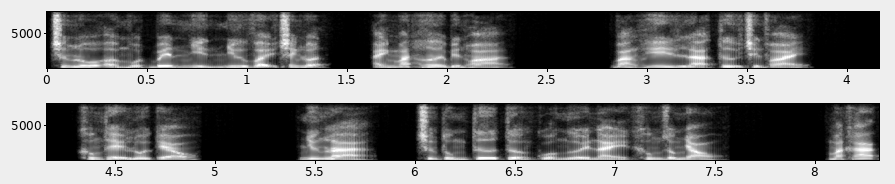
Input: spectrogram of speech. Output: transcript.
Trương lô ở một bên nhìn như vậy tranh luận, ánh mắt hơi biến hóa. Bàng hy là tử chiến phái, không thể lôi kéo. Nhưng là, trương tùng tư tưởng của người này không giống nhau. Mặt khác,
